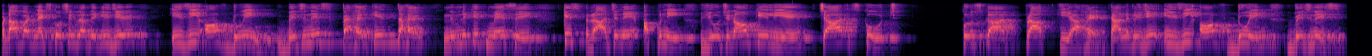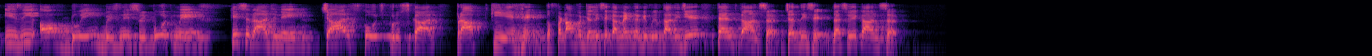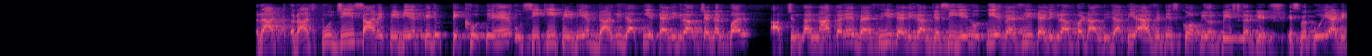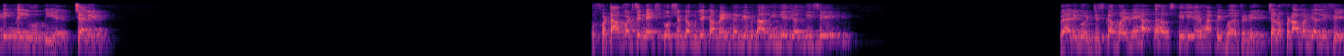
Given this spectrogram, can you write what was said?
फटाफट नेक्स्ट क्वेश्चन की तरफ़ देख लीजिए। इजी ऑफ़ डूइंग बिज़नेस पहल के तहत निम्नलिखित में से किस राज्य ने अपनी योजनाओं के लिए चार स्कोच पुरस्कार प्राप्त किया है? ध्यान रख लीजिए ease of doing business ease of doing business report में किस राज्य ने चार स्कोच पुरस्कार प्राप्त किए हैं? तो फटाफट जल्दी से कमेंट करके मुझे बता दीजिए। टेंथ का आंसर जल्दी से, दसवें का आंसर राजपूत जी, सारे पीडीएफ के जो टिक होते हैं, उसी की पीडीएफ डाली जाती है टेलीग्राम चैनल पर। आप चिंता ना करें, वैसे ही टेलीग्राम जैसी ये होती है, वैसे ही टेलीग्राम पर डाल दी जाती है एज इट इज़ कॉपी और पेस्ट करके। इसमें कोई एडिटिंग नहीं होती है। चले। तो फटाफट से नेक्स्ट क्वेश्चन का मुझे कमेंट करके बता दीजिए, जल्दी से। वेरी गुड जिसका बर्थडे आता है उसके लिए हैप्पी बर्थडे चलो, फटाफट जल्दी से.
